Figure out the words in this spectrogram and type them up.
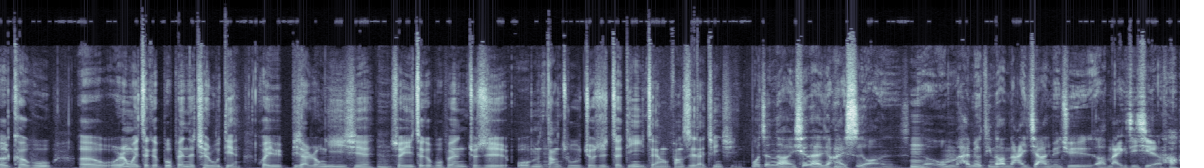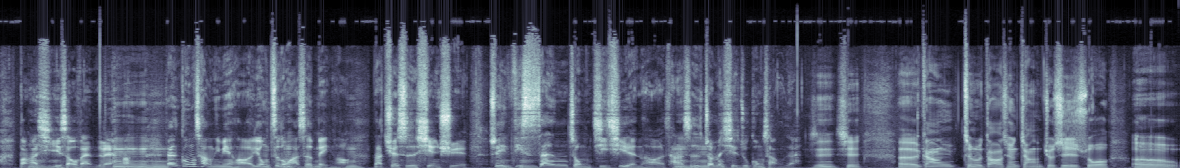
呃客户。呃，我认为这个部分的切入点会比较容易一些，嗯，所以这个部分就是我们当初就是择定以这样的方式来进行。不过真的，你现在来讲还是哦，嗯，我们还没有听到哪一家里面去啊买一个机器人哈，帮他洗衣烧饭，对不对？嗯嗯嗯。但工厂里面哈用自动化设备哈，那却是显学。所以第三种机器人哈，它是专门协助工厂，是吧？是是，呃，刚刚陈如道好像讲，就是说，呃。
